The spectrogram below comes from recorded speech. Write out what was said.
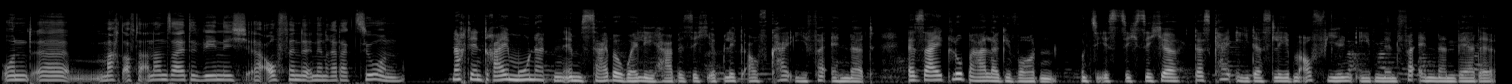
und äh, macht auf der anderen Seite wenig äh, Aufwände in den Redaktionen. Nach den drei Monaten im Cyber Valley habe sich ihr Blick auf KI verändert. Er sei globaler geworden und sie ist sich sicher, dass KI das Leben auf vielen Ebenen verändern werde.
